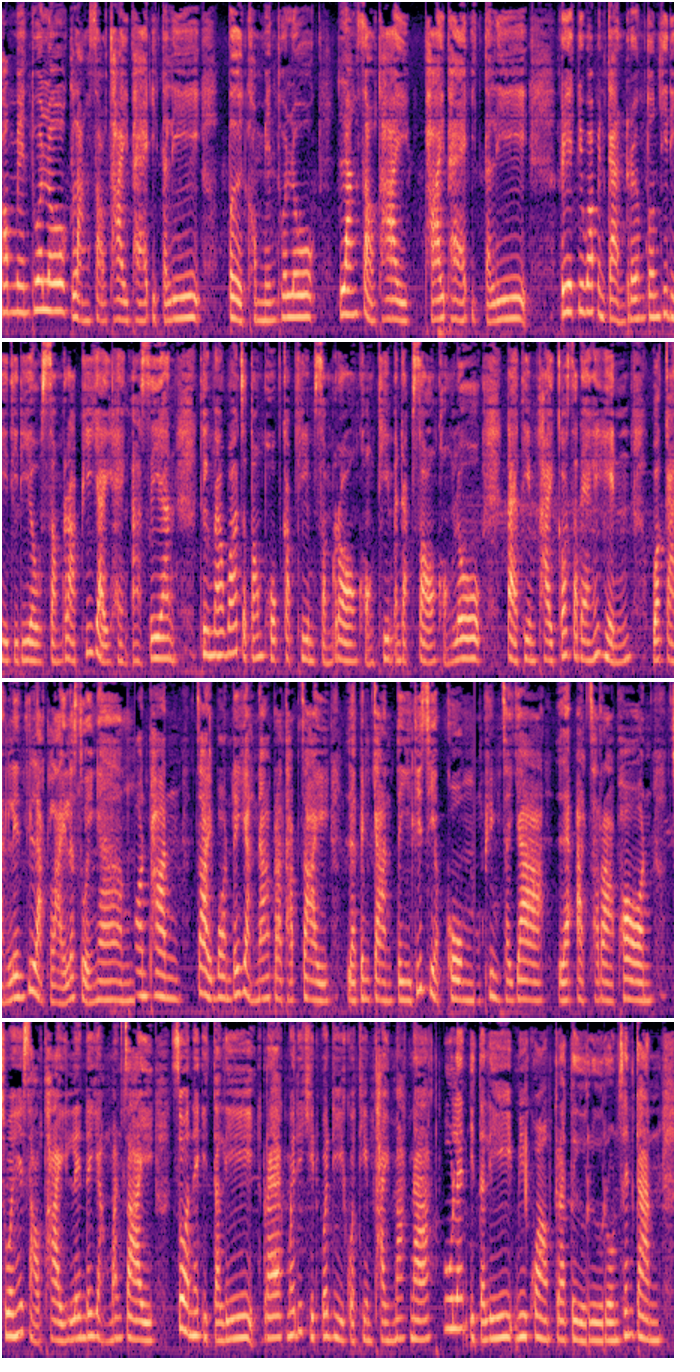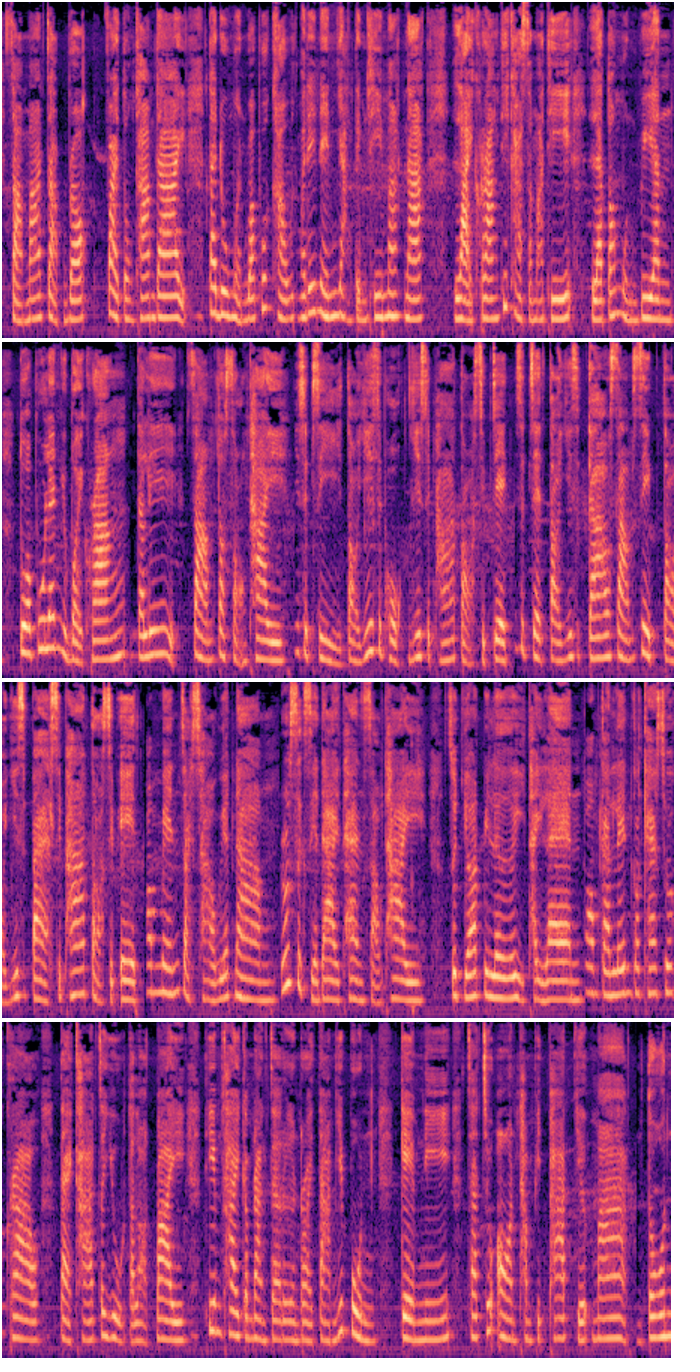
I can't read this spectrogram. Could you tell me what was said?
คอมเมนต์ทั่วโลกหลังสาวไทยแพ้อิตาลี เปิดคอมเมนต์ทั่วโลกหลังสาวไทยพ่ายแพ้อิตาลี เรียกได้ว่าเป็นการเริ่มต้นที่ดีทีเดียวสำหรับพี่ใหญ่แห่งอาเซียน ถึงแม้ว่าจะต้องพบกับทีมสำรองของทีมอันดับ2ของโลก แต่ทีมไทยก็แสดงให้เห็นว่าการเล่นที่หลากหลายและสวยงามพรพันธ์จ่ายบอลได้อย่างน่าประทับใจ และเป็นการตีที่เฉียบคมของพิมพ์ชยา และอัชราพร ช่วยให้สาวไทยเล่นได้อย่างมั่นใจ ส่วนในอิตาลี แรกไม่ได้คิดว่าดีกว่าทีมไทยมากนักผู้เล่นอิตาลีมีความกระตือรือร้นเช่นกัน สามารถจับบล็อก ฝ่ายตรงข้ามได้ แต่ดูเหมือนว่าพวกเขาไม่ได้เน้นอย่างเต็มที่มากนัก หลายครั้งที่ขาดสมาธิ และต้องหมุนเวียน ตัวผู้เล่นอยู่บ่อยครั้ง อิตาลี 3 ต่อ 2 ไทย 24 ต่อ 26 25 ต่อ 17 27 ต่อ 29 30 ต่อ 28 15 ต่อ 11 คอมเมนต์จากชาวเวียดนาม รู้สึกเสียดายแทนสาวไทย สุดยอดไปเลย ไทยแลนด์ฟอร์มการเล่นก็แค่ชั่วคราว แต่คาร์จะอยู่ตลอดไป ทีมไทยกำลังเจริญรอยตามญี่ปุ่น เกมนี้จัดจูออนทำผิดพลาดเยอะมาก ต้น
